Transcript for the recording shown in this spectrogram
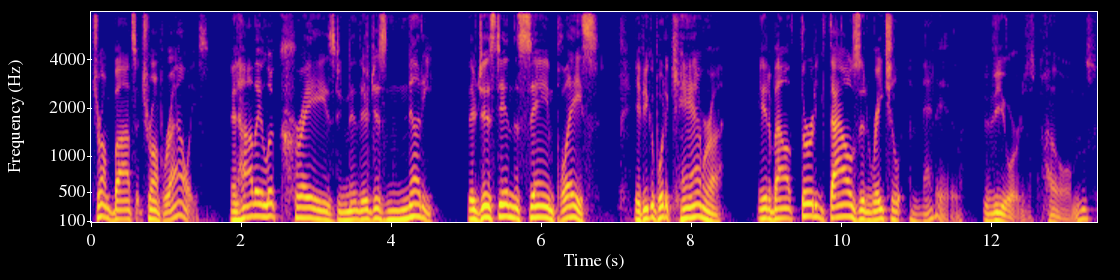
Trump bots at Trump rallies and how they look crazed and they're just nutty. They're just in the same place. If you could put a camera in about 30,000 Rachel Maddow viewers' homes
